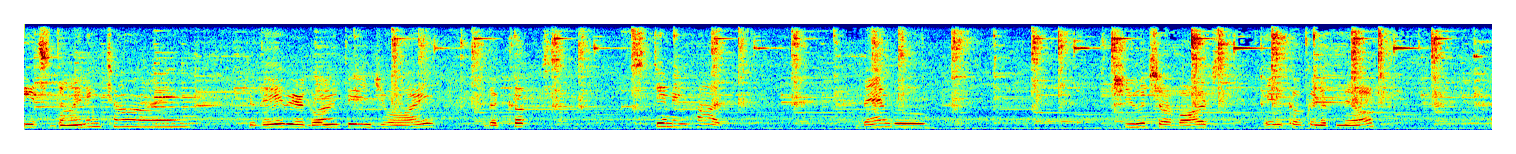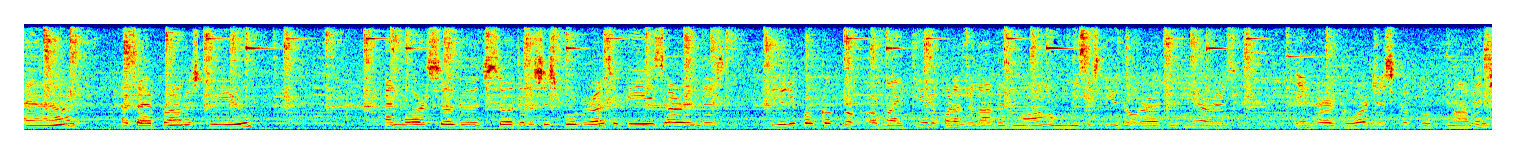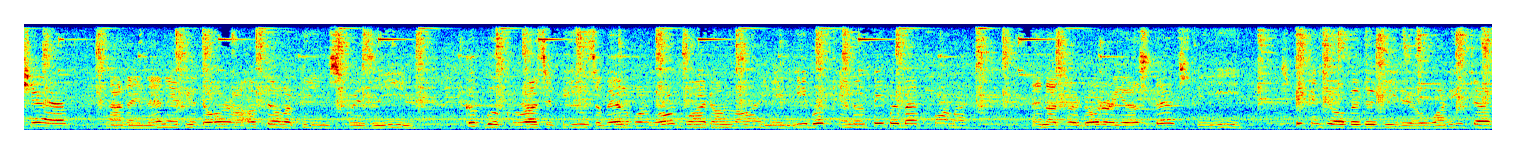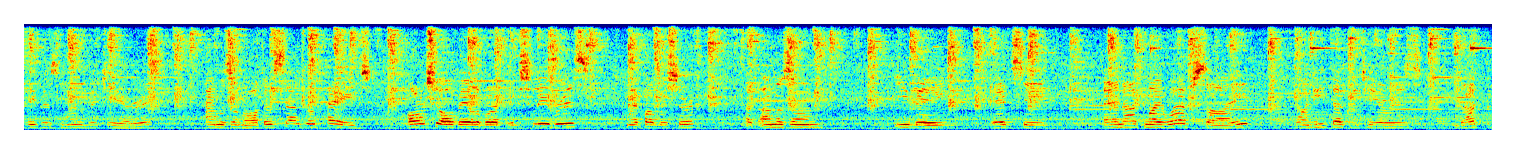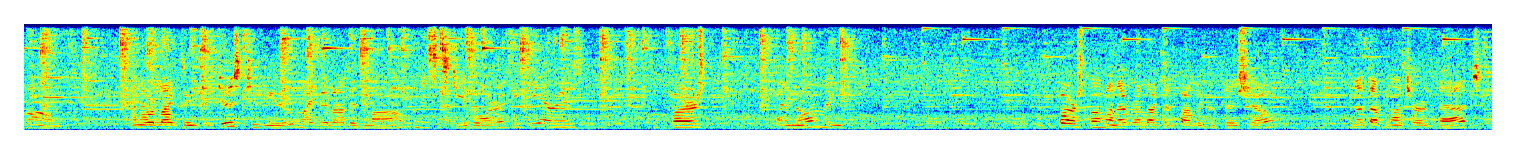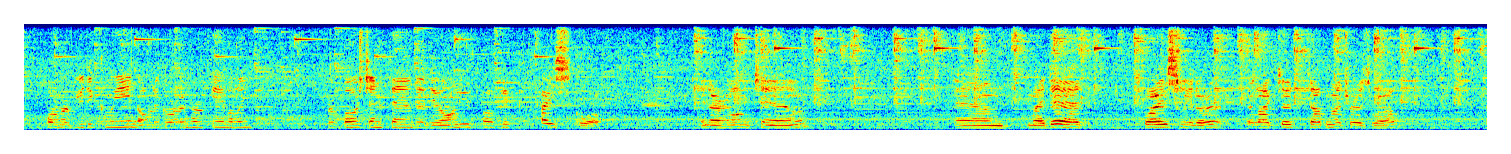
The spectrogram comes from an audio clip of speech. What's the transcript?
It's dining time. Today we are going to enjoy the cooked, steaming hot bamboo shoots or barbs in coconut milk. And as I promised to you, and more so good, so delicious food recipes are in this beautiful cookbook of my beautiful and beloved mom, Mrs. Theodora Gutierrez in her gorgeous cookbook, Mom and Chef, Nanay Nene Theodora of Philippines Cuisine. Cookbook recipe is available worldwide online in ebook, Kindle, paperback format, and at her daughter, yes, that's me. Speaking to about the video, Juanita de Guzman Gutierrez, Amazon Author Central page, also available at Xlibris, my publisher, at Amazon, eBay, Etsy, and at my website, juanitagutierrez.com. And I would like to introduce to you my beloved mom, Mrs. Theodora Gutierrez, the first and only, the first woman ever elected public official, and a top-notcher at that, former beauty queen, only girl in her family, proposed and founded the only public high school in our hometown, and my dad twice leader, elected top-notcher as well.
